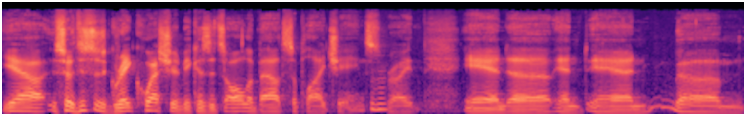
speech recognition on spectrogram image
Yeah, so this is a great question because it's all about supply chains, right? And uh, and and um,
